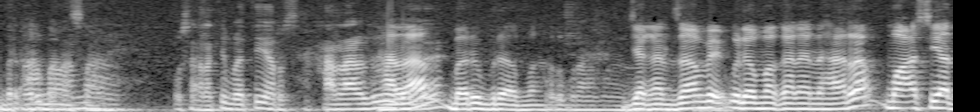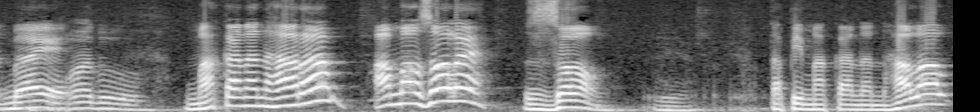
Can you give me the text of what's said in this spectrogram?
beramal saleh. Oh, syaratnya berarti harus halal dulu. halal ya? baru beramal. baru beramal. Jangan sampai udah makanan haram, maksiat baik. Waduh. Makanan haram, amal soleh, zong. Iya. Tapi makanan halal,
